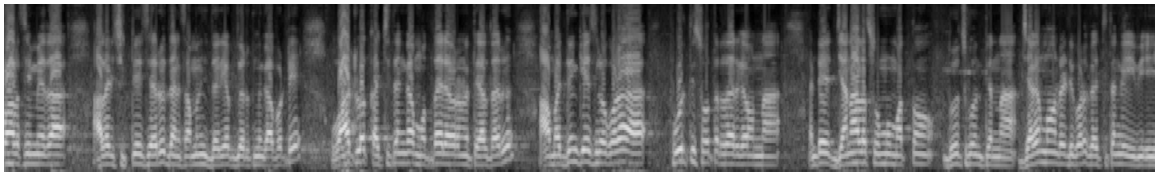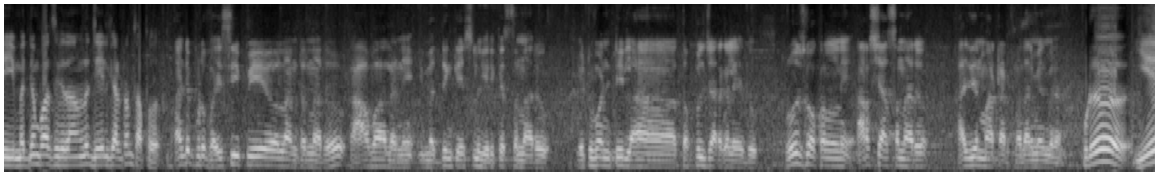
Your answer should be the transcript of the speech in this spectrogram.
పాలసీ మీద ఆల్రెడీ షిఫ్ట్ చేశారు. దానికి సంబంధించి దర్యాప్తు జరుగుతుంది కాబట్టి వాటిలో ఖచ్చితంగా ముద్దాయిలు ఎవరైనా తేల్తారు. ఆ మద్యం కేసులో కూడా పూర్తి సూత్రధారిగా ఉన్న అంటే జనాల సొమ్ము మొత్తం దోచుకొని తిన్న జగన్మోహన్ రెడ్డి కూడా ఖచ్చితంగా ఈ ఈ మద్యం పాలసీ విధానంలో జైలుకి వెళ్ళడం తప్పదు. అంటే ఇప్పుడు వైసీపీ వాళ్ళు అంటున్నారు కావాలని ఈ మద్యం కేసులు ఇరికిస్తున్నారు. ఎటువంటి తప్పులు జరగలేదు. రోజుకి ఒకళ్ళని అరెస్ట్ చేస్తున్నారు. అది మాట్లాడుతున్నారు. దాని మీద మీరు ఇప్పుడు ఏ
